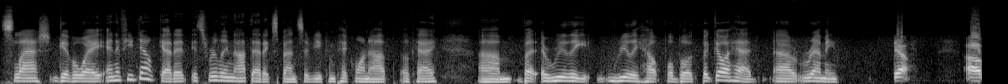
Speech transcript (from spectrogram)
slash giveaway. And if you don't get it, it's really not that expensive. You can pick one up, okay? Um, but a really, really helpful book. But go ahead, uh, Remy. Yeah. Uh,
